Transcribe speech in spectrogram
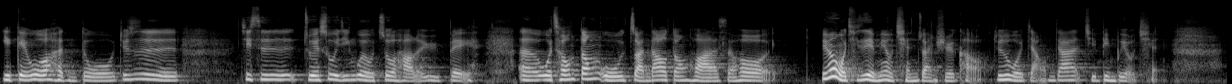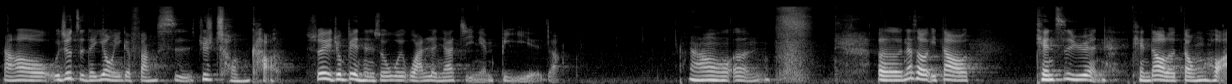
也给我很多，就是其实主耶稣已经为我做好了预备。呃，我从东吴转到东华的时候，因为我其实也没有钱转学考，就是我讲我们家其实并不有钱，然后我就只能用一个方式就是重考，所以就变成说我晚人家几年毕业这样，然后嗯。呃，那时候一到填志愿，填到了东华。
